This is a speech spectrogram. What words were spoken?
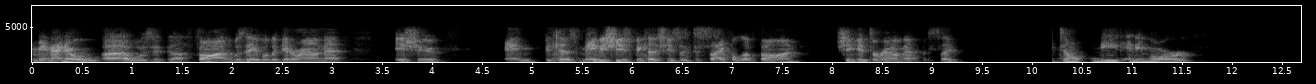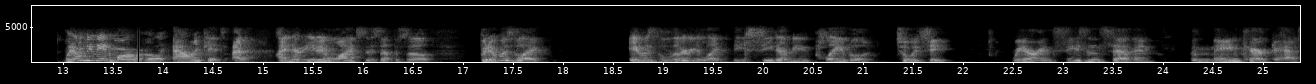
I mean, I know uh, was it uh, Thawne was able to get around that issue, and because maybe she's because she's a disciple of Thawne, she gets around that. But it's like we don't need any more. We don't need any more like Allen kids. I I know you didn't watch this episode, but it was like it was literally like the CW playbook to a T. We are in season seven. The main character has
